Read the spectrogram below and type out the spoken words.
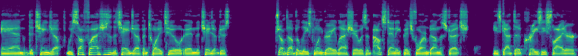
And the changeup, we saw flashes of the changeup in 22, and the changeup just jumped up at least one grade last year. It was an outstanding pitch for him down the stretch. He's got the crazy slider.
